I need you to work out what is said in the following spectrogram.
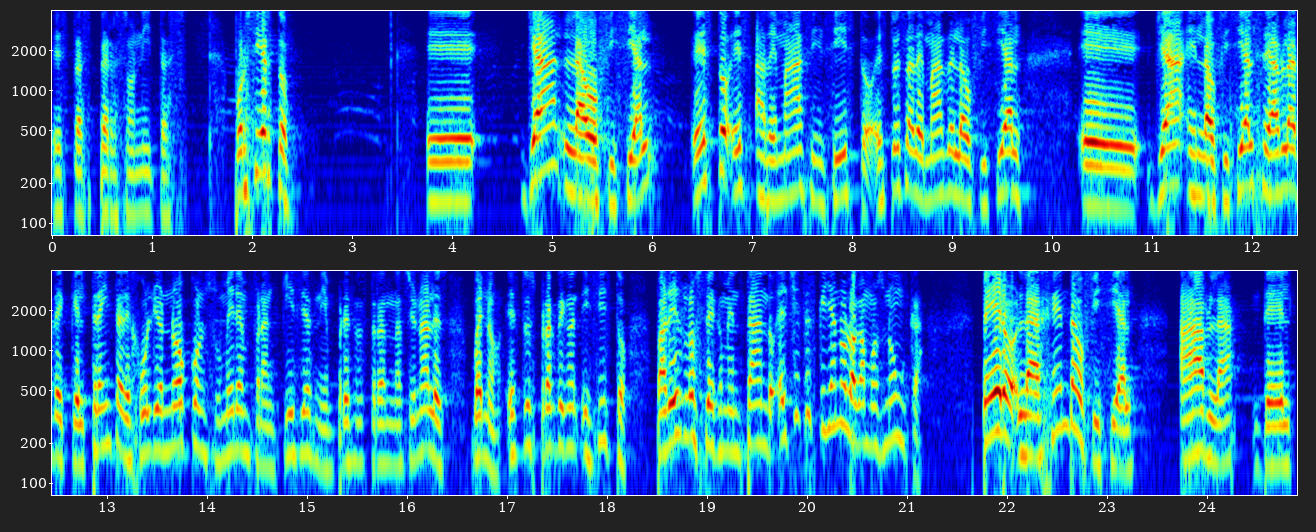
estas personitas. Por cierto, eh, ya la oficial, esto es además, insisto, esto es además de la oficial, eh, ya en la oficial se habla de que el 30 de julio no consumir en franquicias ni empresas transnacionales. Bueno, esto es prácticamente, insisto, para irlo segmentando. El chiste es que ya no lo hagamos nunca. Pero la agenda oficial habla del,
